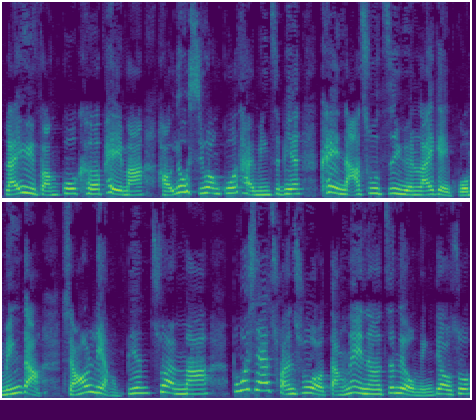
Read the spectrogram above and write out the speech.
来预防郭科配吗？好，又希望郭台铭这边可以拿出资源来给国民党，想要两边赚吗？不过现在传出哦，党内呢真的有民调说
